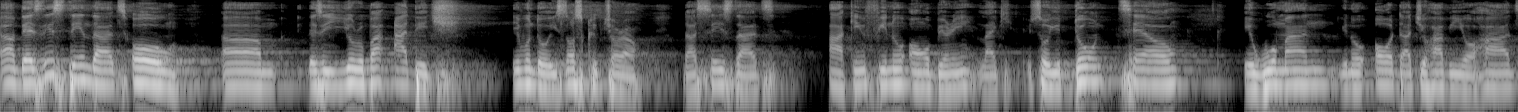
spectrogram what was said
um, there's this thing that, oh, um, there's a Yoruba adage, even though it's not scriptural, that says that akínfinú ọmọbìnrin like so you don't tell a woman you know all that you have in your heart.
